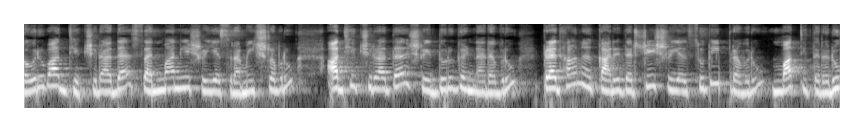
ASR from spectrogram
ಗೌರವಾಧ್ಯಕ್ಷರಾದ ಸನ್ಮಾನ್ಯ ಶ್ರೀ ಎಸ್ ರಮೇಶ್ ರವರು, ಅಧ್ಯಕ್ಷರಾದ ಶ್ರೀ ದುರ್ಗಣ್ಣರವರು ಪ್ರಧಾನ ಕಾರ್ಯದರ್ಶಿ ಶ್ರೀ ಎಲ್ ಸುದೀಪ್ ರವರು ಮತ್ತಿತರರು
